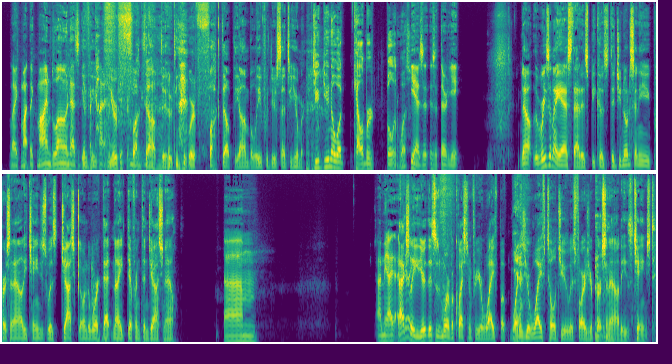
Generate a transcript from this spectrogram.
like my like mind blown has a Dude, different you- kind of. you're fucked meaning. up, dude. You were fucked up beyond belief with your sense of humor. do, you, do you know what caliber bullet was? Yeah, is it is a thirty eight? Now, the reason I asked that is because did you notice any personality changes? Was Josh going to work that night different than Josh now? Um, I mean, I, I Actually, like- you're, this is more of a question for your wife. But what Yeah. has your wife told you as far as your personality has changed?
